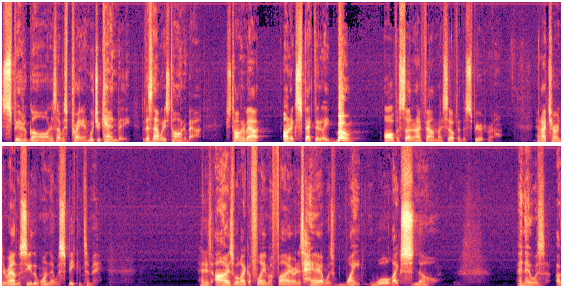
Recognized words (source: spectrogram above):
Spirit of God as I was praying, which you can be, but that's not what he's talking about. He's talking about unexpectedly, boom, all of a sudden I found myself in the Spirit realm. And I turned around to see the one that was speaking to me. And his eyes were like a flame of fire, and his hair was white wool like snow. And there was a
